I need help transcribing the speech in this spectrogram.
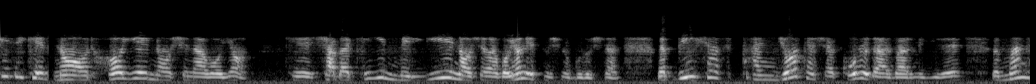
چیزی که نادهای ناشنوایان که شبکه ملی ناشنوایان اسمشون رو گذاشتن و بیش از پنجاه تشکر رو در بر می‌گیره و من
